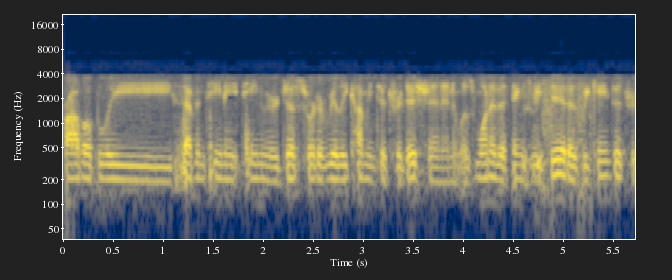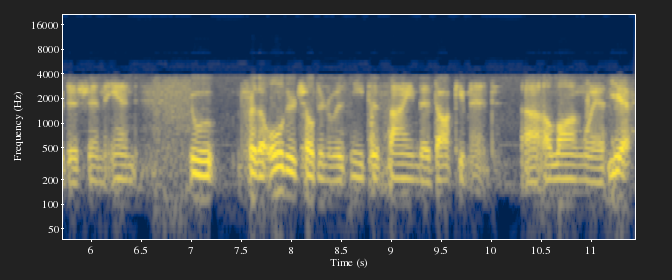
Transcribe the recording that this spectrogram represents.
probably 17, 18. We were just sort of really coming to tradition, and it was one of the things we did as we came to tradition. And it, for the older children, it was neat to sign the document uh, along with yes.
